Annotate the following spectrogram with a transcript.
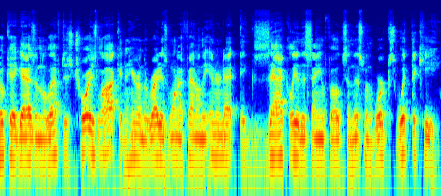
Okay, guys, on the left is Troy's lock, and here on the right is one I found on the internet. Exactly the same, folks, and this one works with the key.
